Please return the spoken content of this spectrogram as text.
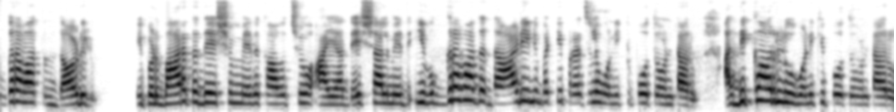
ఉగ్రవాద దాడులు. ఇప్పుడు భారతదేశం మీద కావచ్చు ఆయా దేశాల మీద ఈ ఉగ్రవాద దాడిని బట్టి ప్రజలు వణికిపోతూ ఉంటారు అధికారులు వణికిపోతూ ఉంటారు.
